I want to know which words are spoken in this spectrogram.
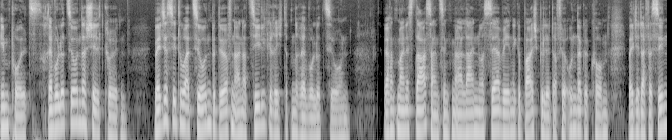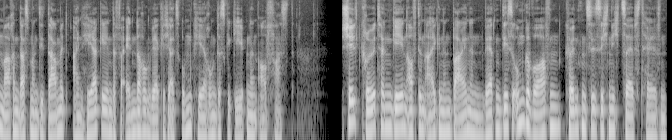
Impuls. Revolution der Schildkröten. Welche Situationen bedürfen einer zielgerichteten Revolution? Während meines Daseins sind mir allein nur sehr wenige Beispiele dafür untergekommen, welche dafür Sinn machen, dass man die damit einhergehende Veränderung wirklich als Umkehrung des Gegebenen auffasst. Schildkröten gehen auf den eigenen Beinen. Werden diese umgeworfen, könnten sie sich nicht selbst helfen.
